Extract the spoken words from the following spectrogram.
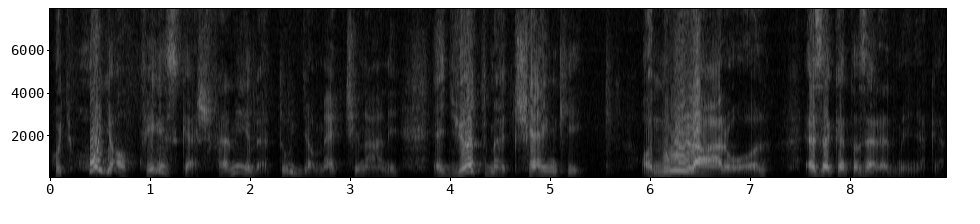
hogy hogy a fészkes fenébe tudja megcsinálni egy jött meg senki a nulláról ezeket az eredményeket.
